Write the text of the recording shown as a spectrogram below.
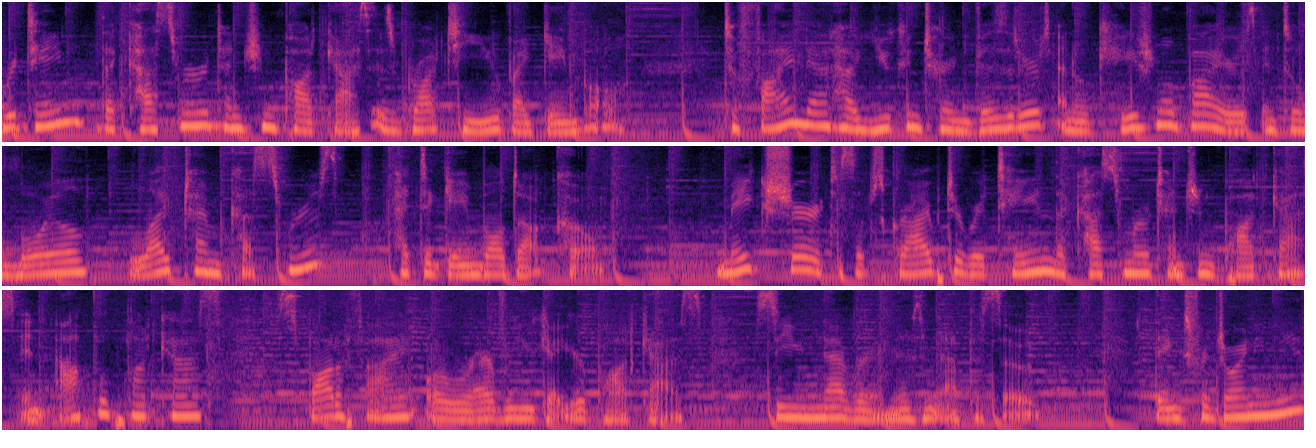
Retain the Customer Retention Podcast is brought to you by Gameball. To find out how you can turn visitors and occasional buyers into loyal, lifetime customers, head to gameball.co. Make sure to subscribe to Retain the Customer Retention Podcast in Apple Podcasts, Spotify, or wherever you get your podcasts so you never miss an episode. Thanks for joining me,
